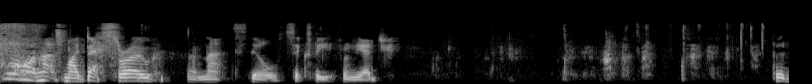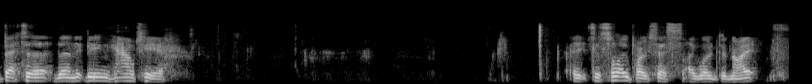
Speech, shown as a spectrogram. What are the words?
Oh, and that's my best throw, and that's still six feet from the edge. But better than it being out here. It's a slow process, I won't deny it.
